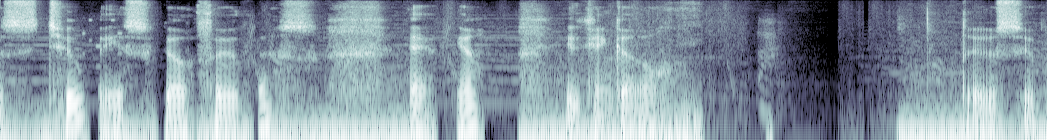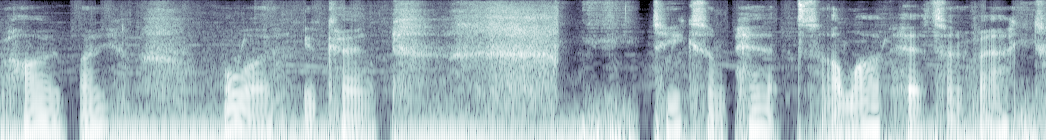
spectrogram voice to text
There's two ways to go through this area. You can go through super hard way, or you can take some hits, a lot of hits in fact,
